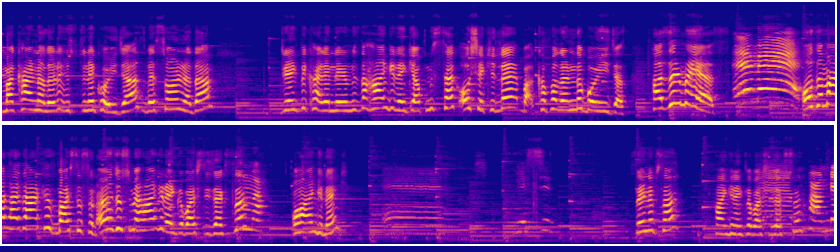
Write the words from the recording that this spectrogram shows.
makarnaları üstüne koyacağız ve sonra da renkli kalemlerimizde hangi renk yapmışsak o şekilde kafalarını da boyayacağız. Hazır mıyız? Evet. O zaman hadi herkes başlasın. Önce Süme hangi renkle başlayacaksın? Ama O hangi renk? eee yeşil, Zeynep sen hangi renkle başlayacaksın? pembe.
